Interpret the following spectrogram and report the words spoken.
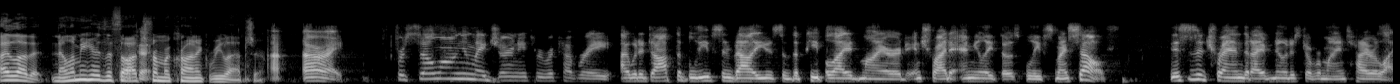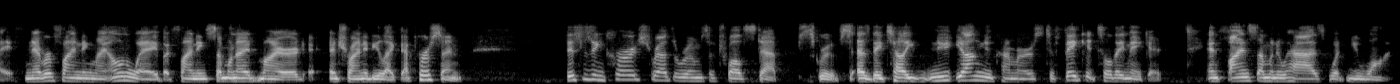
I love it. Now let me hear the thoughts Okay. from a chronic relapser. Uh, all right. For so long in my journey through recovery, I would adopt the beliefs and values of the people I admired and try to emulate those beliefs myself. This is a trend that I've noticed over my entire life, never finding my own way, but finding someone I admired and trying to be like that person. This is encouraged throughout the rooms of 12 steps groups as they tell new, young newcomers to fake it till they make it and find someone who has what you want.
